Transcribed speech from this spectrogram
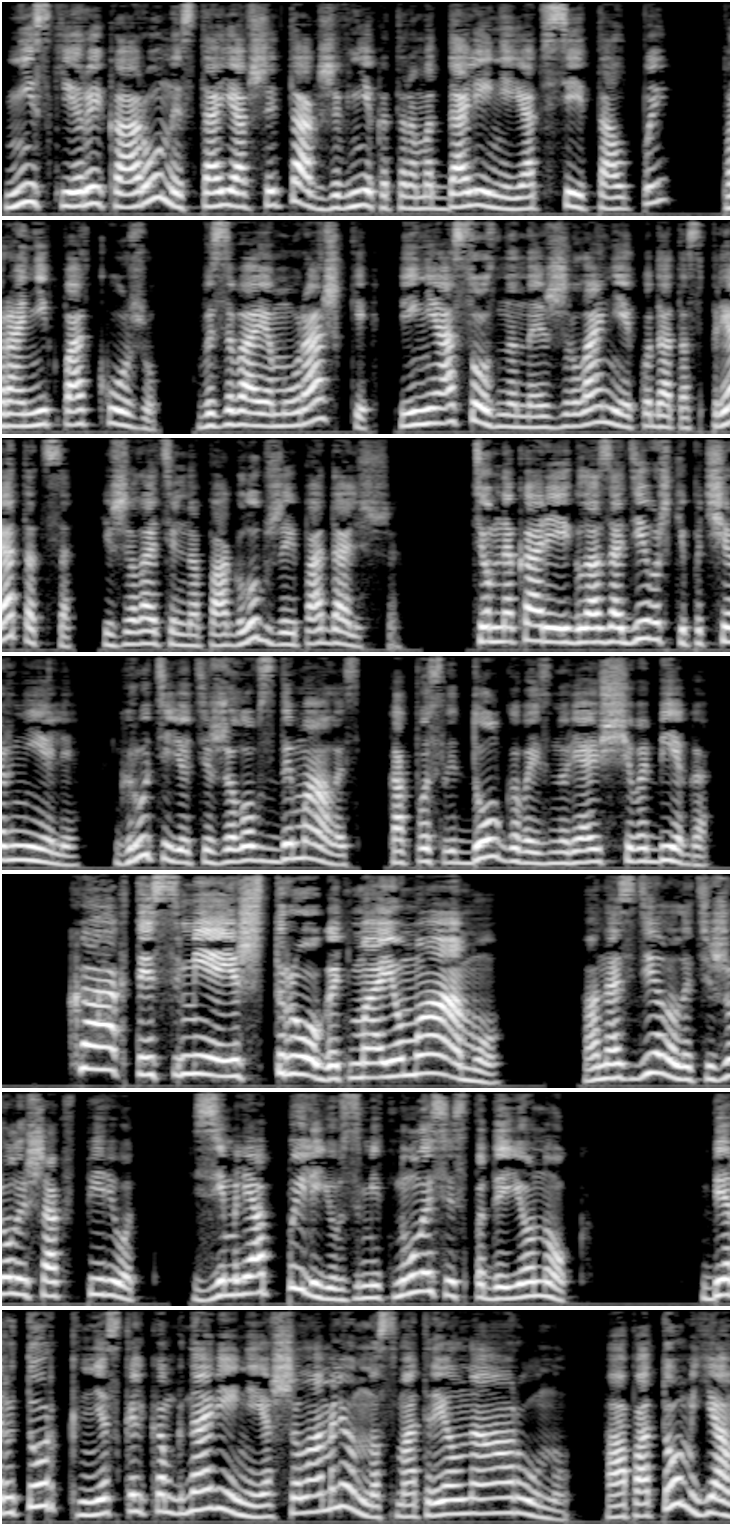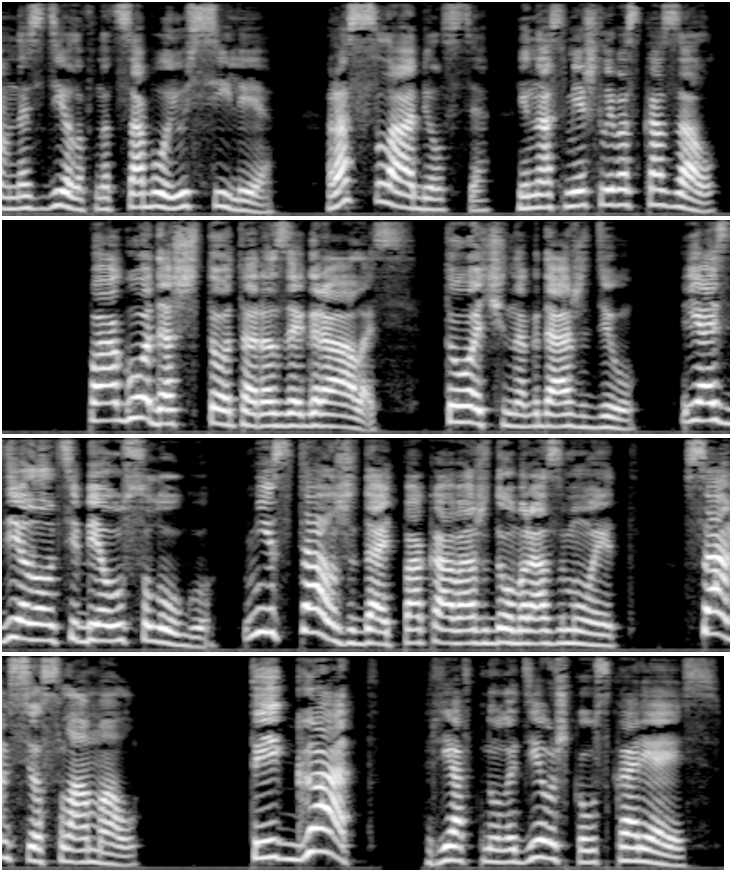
Низкий рык Аруны, стоявший также в некотором отдалении от всей толпы, проник под кожу, вызывая мурашки и неосознанное желание куда-то спрятаться и желательно поглубже и подальше. Темно-карие глаза девушки почернели, грудь ее тяжело вздымалась, как после долгого изнуряющего бега. «Как ты смеешь трогать мою маму?» Она сделала тяжелый шаг вперед. Земля пылью взметнулась из-под ее ног. Берторг несколько мгновений ошеломленно смотрел на Аруну, а потом, явно сделав над собой усилие, расслабился и насмешливо сказал «Погода что-то разыгралась, точно к дождю. Я сделал тебе услугу, не стал ждать, пока ваш дом размоет. Сам все сломал». «Ты гад!» — рявкнула девушка, ускоряясь.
